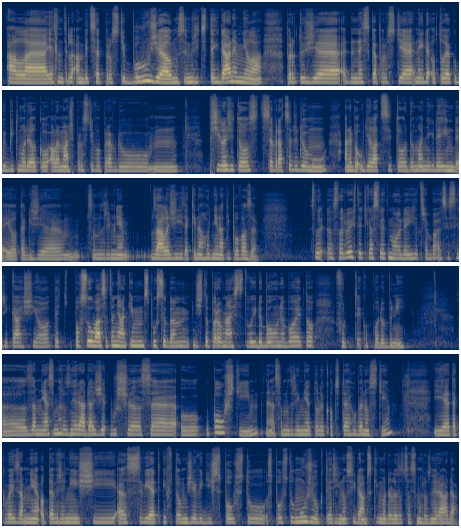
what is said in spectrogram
ale já jsem tyhle ambice prostě bohužel, musím říct, tehdy neměla, protože dneska prostě nejde o to, jakoby být modelkou, ale máš prostě opravdu... Mm, příležitost se vracet domů, anebo udělat si to doma někde jinde, jo, takže mm, samozřejmě záleží taky na hodně na ty povaze. Sleduješ teďka svět módy, že třeba jestli si říkáš, jo, teď posouvá se to nějakým způsobem, když to porovnáš s tvojí dobou, nebo je to furt jako podobný? Uh, za mě já jsem hrozně ráda, že už se uh, upouštím samozřejmě tolik od té hubenosti. Je takový za mě otevřenější uh, svět i v tom, že vidíš spoustu, spoustu mužů, kteří nosí dámský modelizace, jsem hrozně ráda.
